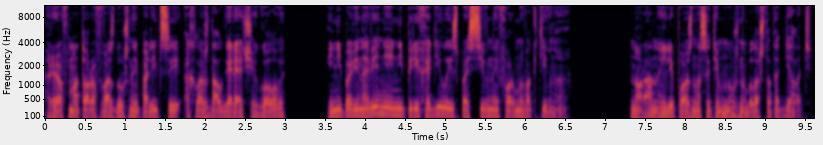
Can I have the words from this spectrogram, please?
Рев моторов воздушной полиции охлаждал горячие головы, и неповиновение не переходило из пассивной формы в активную. Но рано или поздно с этим нужно было что-то делать.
